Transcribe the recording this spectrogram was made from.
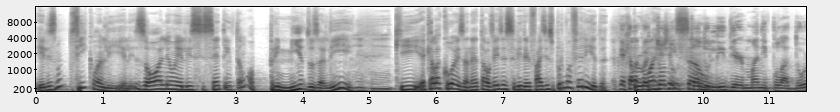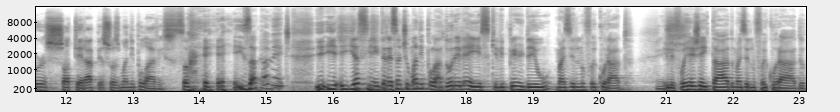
eles não ficam ali, eles olham, eles se sentem tão oprimidos ali uhum. que é aquela coisa, né? Talvez esse líder faz isso por uma ferida, é porque aquela por coisa, uma todo, rejeição. Todo líder manipulador só terá pessoas manipuláveis. Só, exatamente. É. E, e, e, assim, é interessante, o manipulador ele é esse, que ele perdeu, mas ele não foi curado. Isso. Ele foi rejeitado, mas ele não foi curado.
